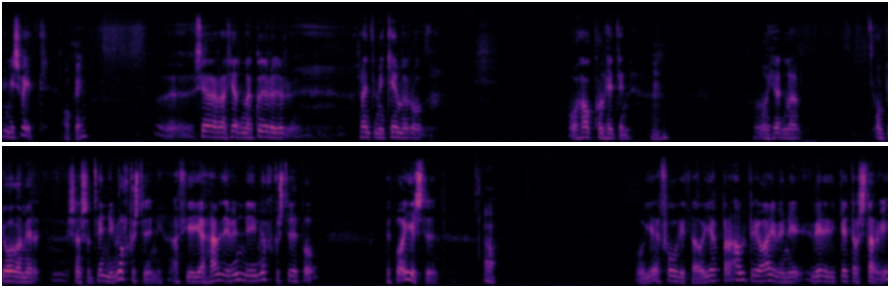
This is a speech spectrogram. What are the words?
inn í sveit. Ok, þegar að hérna Guðröður frændi minn kemur og og Hákon heitinn. Mhm, og hérna og bjóða mér sem sagt vinnu í mjölkustöðinni af því að ég hafði vinnið í mjölkustöð upp á upp á eigilstöðum já, og ég fór í það og ég hef bara aldrei á æfinni verið í betra starfi.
